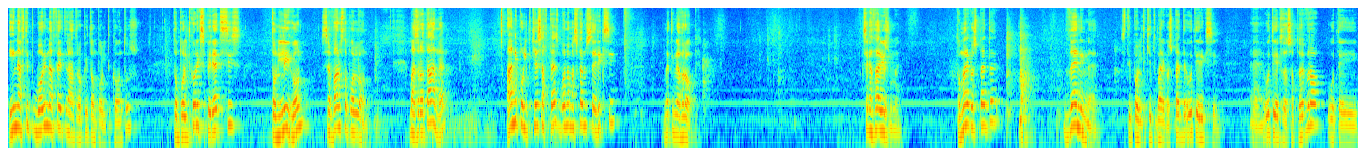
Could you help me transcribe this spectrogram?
είναι αυτή που μπορεί να φέρει την ανατροπή των πολιτικών τους, των πολιτικών εξυπηρέτησης των λίγων σε βάρος των πολλών. Μας ρωτάνε αν οι πολιτικές αυτές μπορεί να μας φέρουν σε ρήξη με την Ευρώπη. Ξεκαθαρίζουμε. Το ΜΕΡΑ25 δεν είναι στη πολιτική του ΜΕΡΑ25 ούτε η ρήξη, ε, ούτε η έξοδος από το ευρώ, ούτε η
